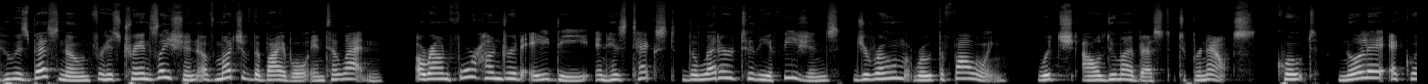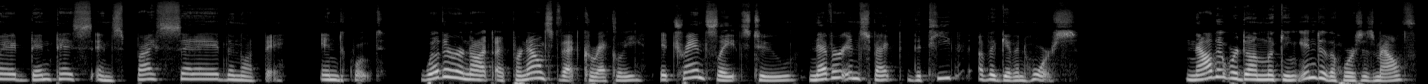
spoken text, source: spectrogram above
who is best known for his translation of much of the Bible into Latin. Around 400 AD, in his text, The Letter to the Ephesians, Jerome wrote the following, which I'll do my best to pronounce. Quote, Nole eque dentes inspicere de notte. End quote. Whether or not I pronounced that correctly, it translates to never inspect the teeth of a given horse. Now that we're done looking into the horse's mouth,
